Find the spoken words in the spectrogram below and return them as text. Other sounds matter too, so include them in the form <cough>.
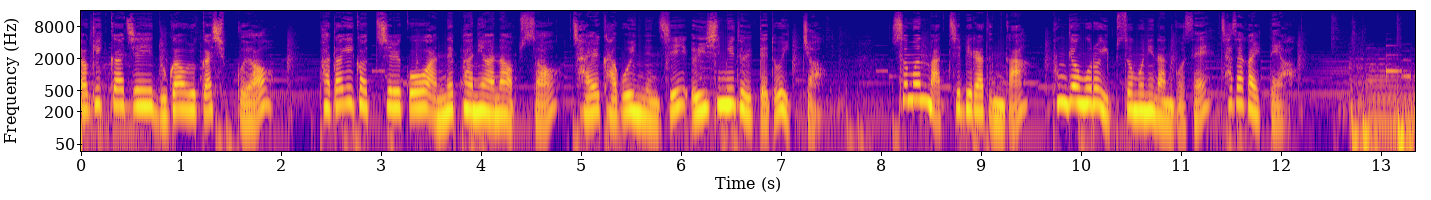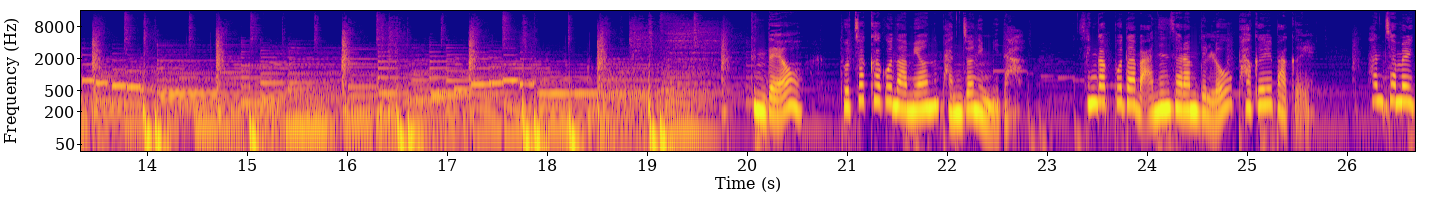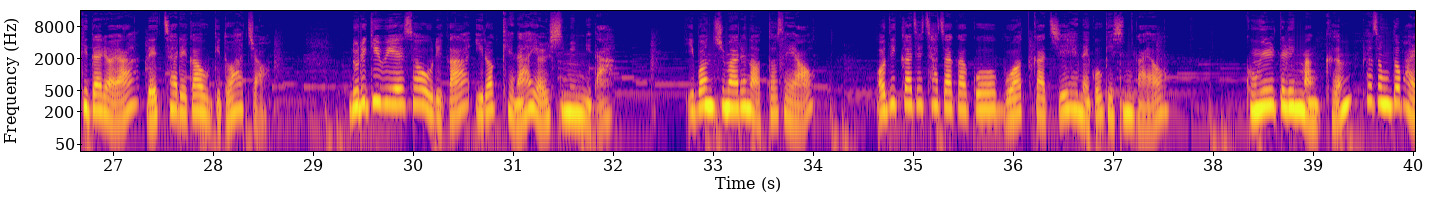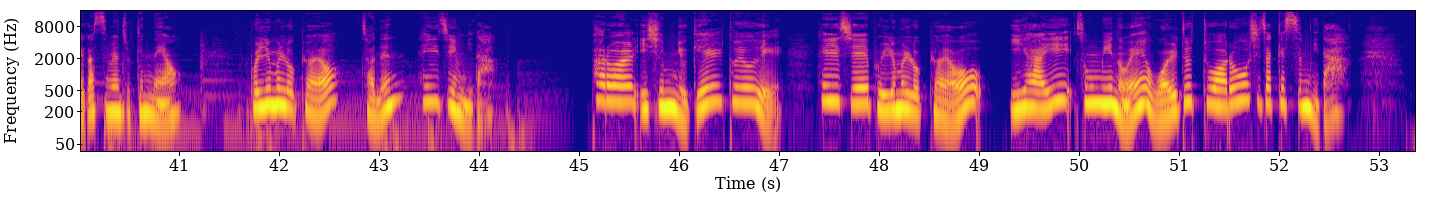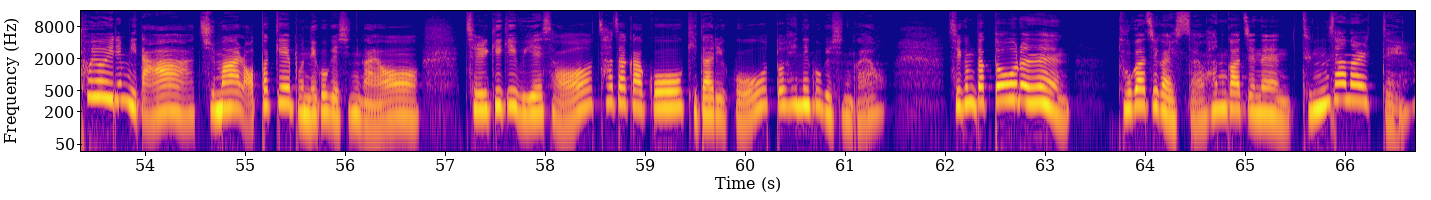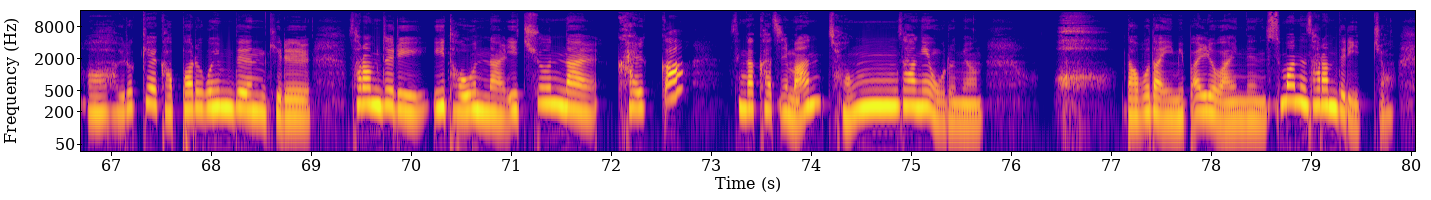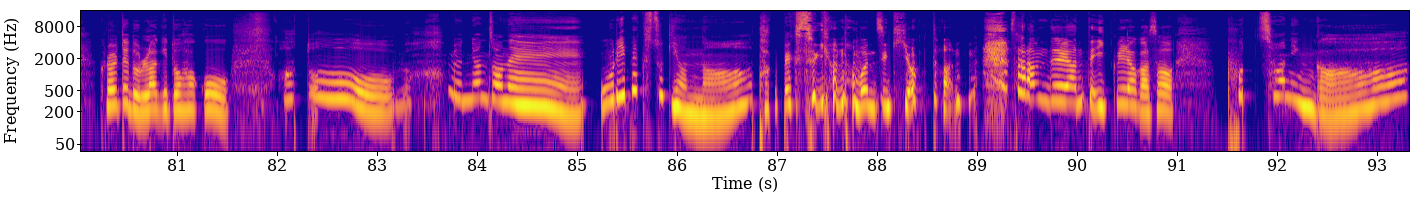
여기까지 누가 올까 싶고요. 바닥이 거칠고 안내판이 하나 없어 잘 가고 있는지 의심이 들 때도 있죠. 숨은 맛집이라든가 풍경으로 입소문이 난 곳에 찾아갈 때요. 근데요, 도착하고 나면 반전입니다. 생각보다 많은 사람들로 바글바글. 한참을 기다려야 내 차례가 오기도 하죠. 누리기 위해서 우리가 이렇게나 열심입니다. 이번 주말은 어떠세요? 어디까지 찾아가고 무엇까지 해내고 계신가요? 01 들린 만큼 표정도 밝았으면 좋겠네요. 볼륨을 높여요. 저는 헤이즈입니다. 8월 26일 토요일 헤이즈의 볼륨을 높여요. 이하이 송민호의 월드 투어로 시작했습니다. 토요일입니다. 주말 어떻게 보내고 계신가요? 즐기기 위해서 찾아가고 기다리고 또 해내고 계신가요? 지금 딱 떠오르는 두 가지가 있어요. 한 가지는 등산할 때, 아, 이렇게 가파르고 힘든 길을 사람들이 이 더운 날, 이 추운 날 갈까? 생각하지만 정상에 오르면, 허, 나보다 이미 빨리 와 있는 수많은 사람들이 있죠. 그럴 때 놀라기도 하고, 아, 또, 몇 년 전에 오리백숙이었나? 닭백숙이었나? 뭔지 기억도 안 나. <laughs> 사람들한테 이끌려가서, 포천인가?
